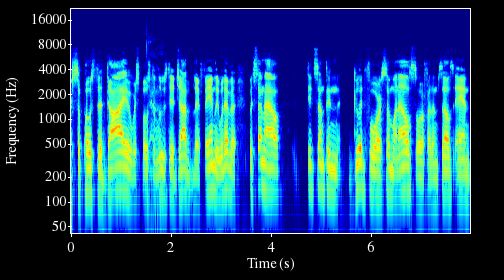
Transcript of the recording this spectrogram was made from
supposed to die or were supposed yeah. to lose their job, their family, whatever, but somehow did something good for someone else or for themselves, and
